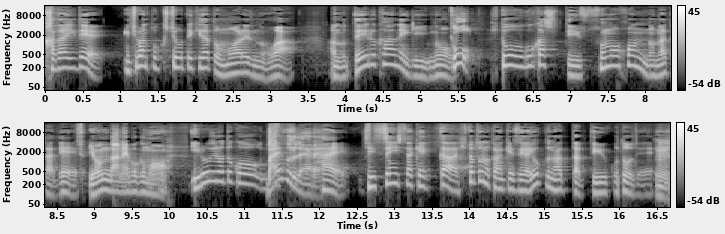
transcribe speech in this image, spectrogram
課題で一番特徴的だと思われるのは、あの、デール・カーネギーのお人を動かすっていうその本の中で、読んだね、僕も。いろいろとこう、バイブルだよ、あれ。はい。実践した結果、人との関係性が良くなったっていうことで、うん。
